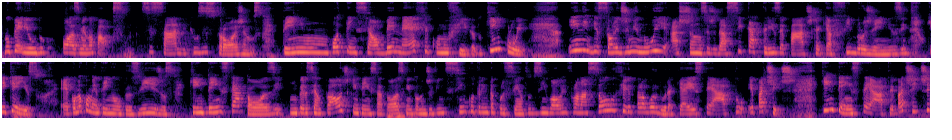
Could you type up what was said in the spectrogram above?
no período pós-menopausa. Se sabe que os estrógenos têm um potencial benéfico no fígado, que inclui inibição, ele diminui a chance de dar cicatriz hepática, que é a fibrogênese. O que, que é isso? É, como eu comentei em outros vídeos, quem tem esteatose, um percentual de quem tem esteatose, que é em torno de 25, 30%, desenvolve inflamação no fígado pela gordura, que é a esteatohepatite. Quem tem esteatohepatite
